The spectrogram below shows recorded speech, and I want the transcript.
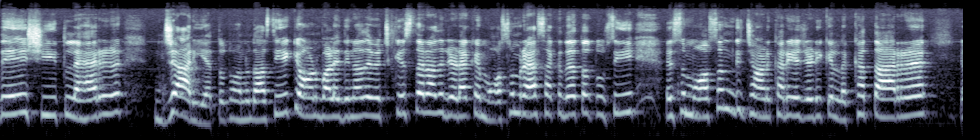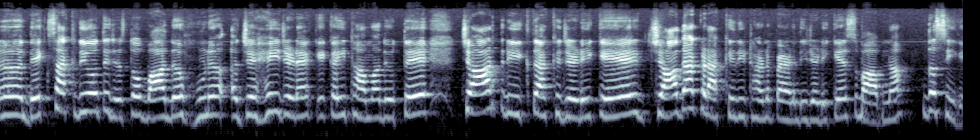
ਤੇ ਸ਼ੀਤ ਲਹਿਰ ਜਾਰੀ ਹੈ। ਤਾਂ ਤੁਹਾਨੂੰ ਦੱਸ ਦਈਏ ਕਿ ਆਉਣ ਵਾਲੇ ਦਿਨਾਂ ਦੇ ਵਿੱਚ ਕਿਸ ਤਰ੍ਹਾਂ ਦਾ ਜਿਹੜਾ ਕਿ ਮੌਸਮ ਰਹਿ ਸਕਦਾ ਹੈ ਤਾਂ ਤੁਸੀਂ ਇਸ ਮੌਸਮ ਦੀ ਜਾਣਕਾਰੀ ਹੈ ਜਿਹੜੀ ਕਿ ਲਗਾਤਾਰ ਅ, ਦੇਖ ਸਕਦੇ ਹੋ ਤੇ ਜਿਸ ਤੋਂ ਬਾਅਦ ਹੁਣ ਅਜਿਹੇ ਜਿਹੜਾ ਕਿ ਕਈ ਥਾਵਾਂ ਦੇ ਉੱਤੇ 4 ਤਰੀਕ ਤੱਕ ਜਿਹੜੀ ਕਿ ਜ਼ਿਆਦਾ ਕੜਾਕੇ ਦੀ ਠੰਡ ਪੈਣ ਦੀ ਜਿਹੜੀ ਕਿ ਸੰਭਾਵਨਾ ਦੱਸੀ ਗਈ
